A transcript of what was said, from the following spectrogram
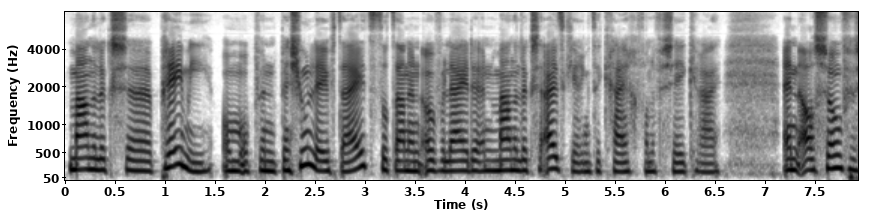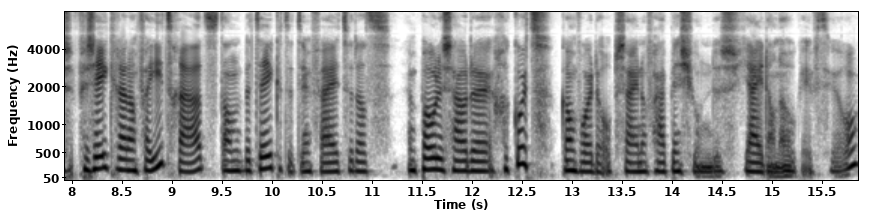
maandelijkse premie om op hun pensioenleeftijd tot aan hun overlijden een maandelijkse uitkering te krijgen van de verzekeraar. En als zo'n verzekeraar dan failliet gaat, dan betekent het in feite dat een polishouder gekort kan worden op zijn of haar pensioen. Dus jij dan ook eventueel. Uh,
